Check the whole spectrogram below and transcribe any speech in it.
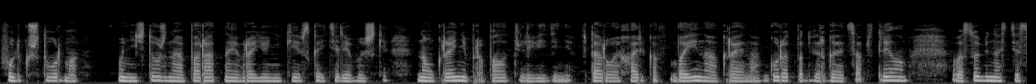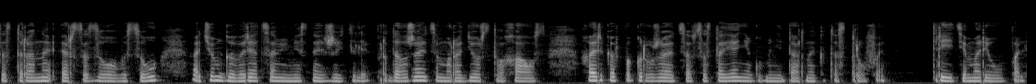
фолькштурма. Уничтожены аппаратные в районе Киевской телевышки. На Украине пропало телевидение. Второе. Харьков. Бои на окраинах. Город подвергается обстрелам, в особенности со стороны РСЗО ВСУ, о чем говорят сами местные жители. Продолжается мародерство, хаос. Харьков погружается в состояние гуманитарной катастрофы. Третье. Мариуполь.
